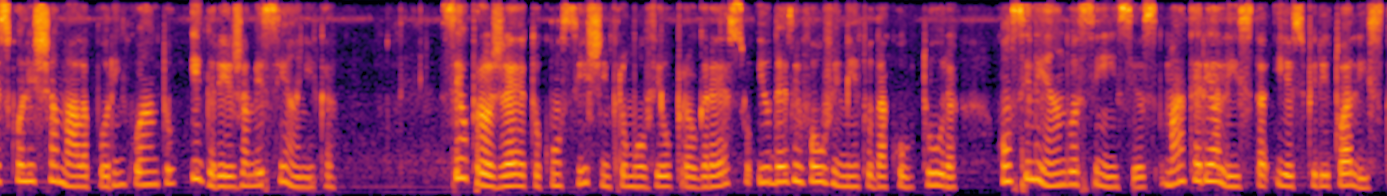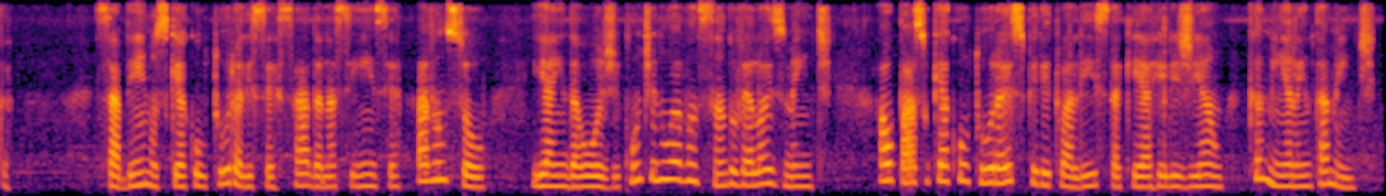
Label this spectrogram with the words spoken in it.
escolhi chamá-la por enquanto Igreja Messiânica. Seu projeto consiste em promover o progresso e o desenvolvimento da cultura, conciliando as ciências materialista e espiritualista. Sabemos que a cultura alicerçada na ciência avançou e ainda hoje continua avançando velozmente, ao passo que a cultura espiritualista, que é a religião, caminha lentamente.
